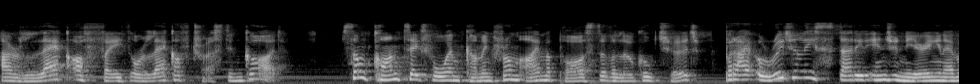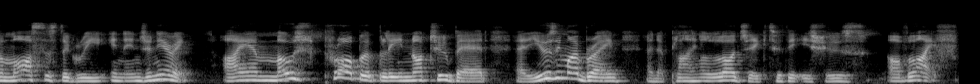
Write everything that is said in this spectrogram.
our lack of faith or lack of trust in God. Some context for where I'm coming from. I'm a pastor of a local church, but I originally studied engineering and have a master's degree in engineering. I am most probably not too bad at using my brain and applying logic to the issues of life.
